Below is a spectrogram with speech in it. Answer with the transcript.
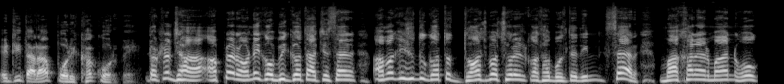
এটি তারা পরীক্ষা করবে। ডক্টর ঝা আপনার অনেক অভিজ্ঞতা আছে স্যার। আমাকে শুধু গত দশ বছরের কথা বলতে দিন। স্যার মাখানার মান হোক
